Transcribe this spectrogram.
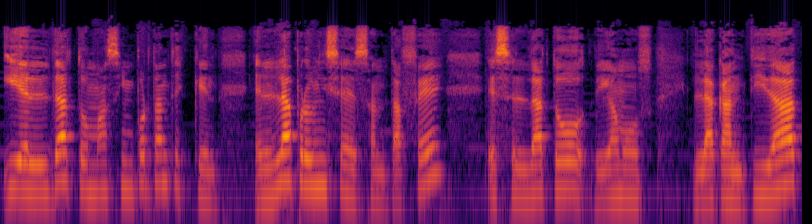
Y el dato más importante es que en, en la provincia de Santa Fe es el dato, digamos, la cantidad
